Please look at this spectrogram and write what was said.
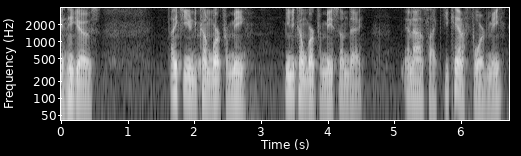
and he goes, "I think you need to come work for me. You need to come work for me someday." And I was like, "You can't afford me."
